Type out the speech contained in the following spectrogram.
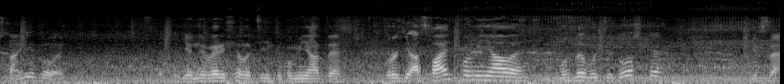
стані були. Вони вирішили тільки поміняти. Вроді асфальт поміняли, можливо, ці дошки і все.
